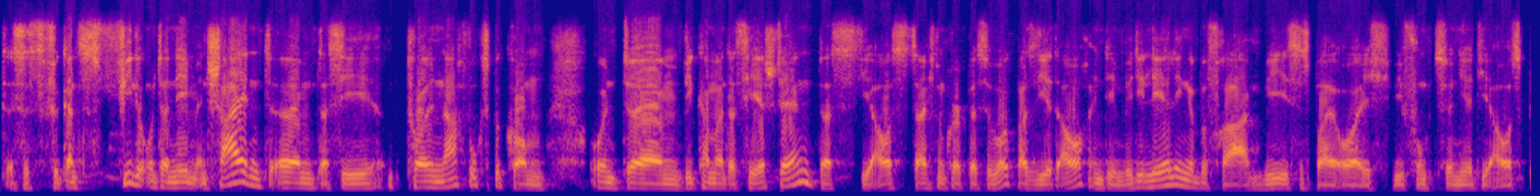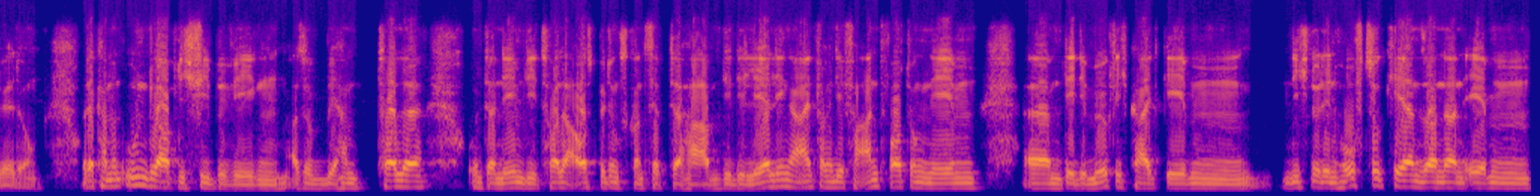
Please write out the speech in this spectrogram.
das ist für ganz viele Unternehmen entscheidend, ähm, dass sie tollen Nachwuchs bekommen. Und ähm, wie kann man das herstellen? Dass die Auszeichnung Great Place to Work basiert auch, indem wir die Lehrlinge befragen. Wie ist es bei euch? Wie funktioniert die Ausbildung? Und da kann man unglaublich viel bewegen. Also wir haben tolle Unternehmen, die tolle Ausbildungskonzepte haben, die die Lehrlinge einfach in die Verantwortung nehmen, ähm, die die Möglichkeit geben, nicht nur den Hof zu kehren, sondern eben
